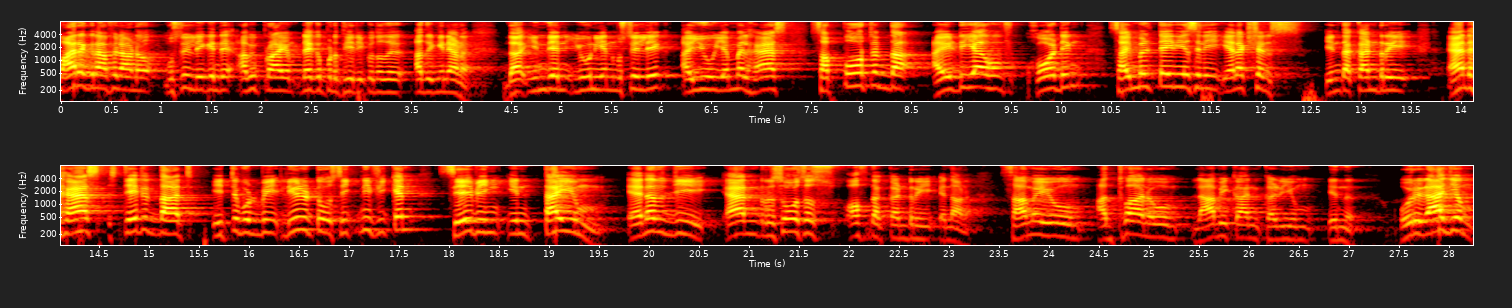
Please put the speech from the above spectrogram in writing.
പാരഗ്രാഫിലാണ് മുസ്ലിം ലീഗിന്റെ അഭിപ്രായം രേഖപ്പെടുത്തിയിരിക്കുന്നത്. അതിങ്ങനെയാണ്. The Indian Union Muslim League I U M L has supported the idea of holding simultaneously elections in the country and has stated that it would be lead to significant saving in time energy and resources of the country എന്നാണ്. സമയവും അധ്വാനവും ലാഭിക്കാൻ കഴിയും എന്ന്. ഒരു രാജ്യം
